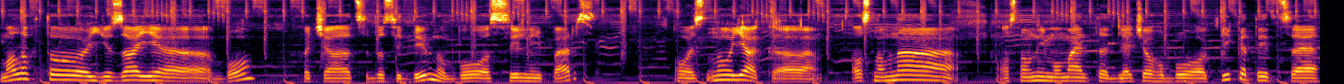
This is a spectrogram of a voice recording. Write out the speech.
Мало хто юзає бо, хоча це досить дивно, бо сильний перс. Ось, ну як, е, основна, основний момент для чого бо пікати, це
